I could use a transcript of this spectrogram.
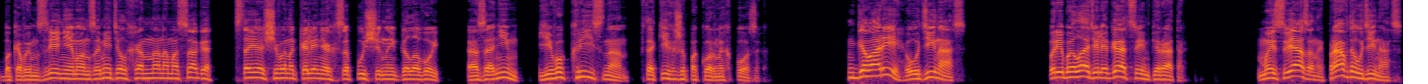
Боковым зрением он заметил Ханнана Масага, стоящего на коленях с опущенной головой, а за ним его Криснан в таких же покорных позах. «Говори, уди нас!» «Прибыла делегация, император. Мы связаны, правда, уди нас?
